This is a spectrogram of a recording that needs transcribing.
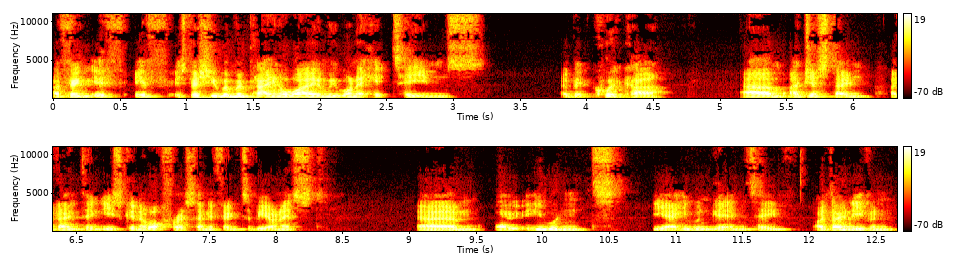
I think if, if especially when we're playing away and we want to hit teams a bit quicker, um, I just don't. I don't think he's going to offer us anything, to be honest. Um, so he wouldn't. Yeah, he wouldn't get in the team. I don't even.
